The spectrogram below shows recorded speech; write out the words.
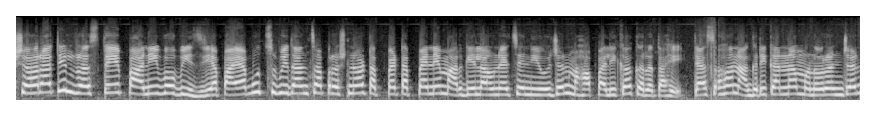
शहरातील रस्ते पाणी व वीज या पायाभूत सुविधांचा प्रश्न टप्प्याटप्प्याने मार्गी लावण्याचे नियोजन महापालिका करत आहे. त्यासह नागरिकांना मनोरंजन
